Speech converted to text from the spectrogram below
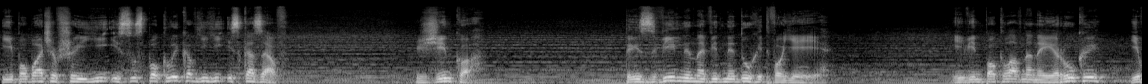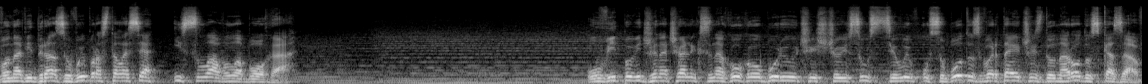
І, побачивши її, Ісус покликав її і сказав: Жінко, ти звільнена від недуги твоєї. І він поклав на неї руки, і вона відразу випросталася і славила Бога. У відповідь же начальник синагоги, обурюючись, що Ісус зцілив у суботу, звертаючись до народу, сказав:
